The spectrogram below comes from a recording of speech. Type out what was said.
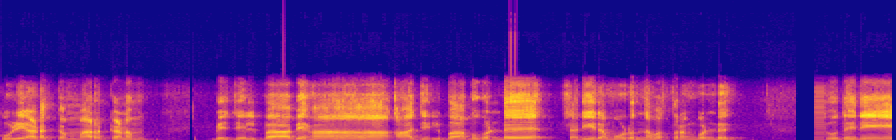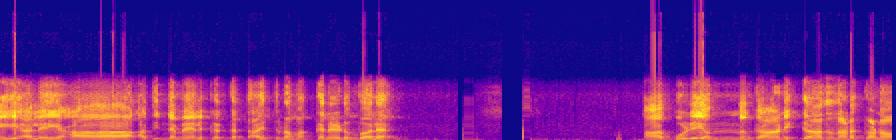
കുഴി അടക്കം മറക്കണം. ആ ജിൽബാബ് കൊണ്ട് ശരീരം മൂടുന്ന വസ്ത്രം കൊണ്ട് തുദിനീ അലൈഹ അതിന്റെ അക്കനിടും പോലെ. ആ കുഴി ഒന്നും കാണിക്കാതെ നടക്കണോ?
